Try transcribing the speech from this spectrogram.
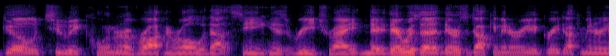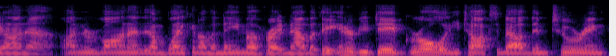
go to a corner of rock and roll without seeing his reach, right? And there, there was a there was a documentary, a great documentary on uh, on Nirvana that I'm blanking on the name of right now, but they interviewed Dave Grohl and he talks about them touring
